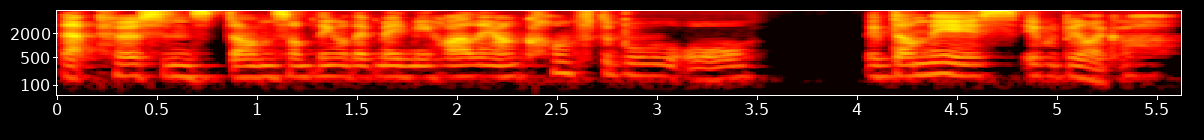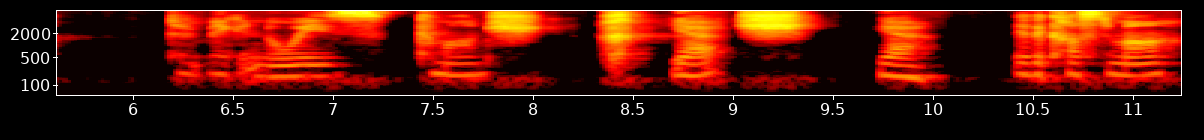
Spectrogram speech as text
that person's done something or they've made me highly uncomfortable or they've done this, it would be like, oh, don't make a noise. Come on, shh, Yeah. shh. Yeah. They're the customer.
